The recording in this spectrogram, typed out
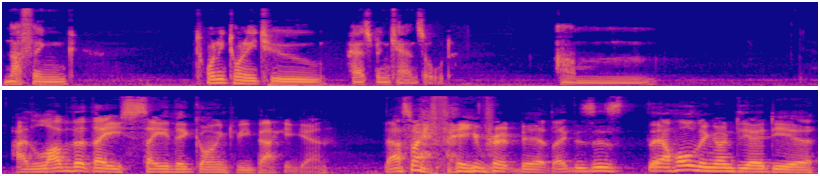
nothing. 2022 has been cancelled. Um, I love that they say they're going to be back again. That's my favorite bit. Like this is they're holding on to the idea.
